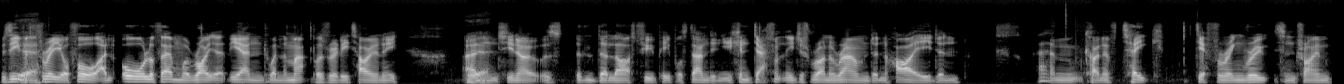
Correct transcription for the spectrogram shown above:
was either Yeah. three or four, and all of them were right at the end when the map was really tiny. And you know, it was the, the last few people standing. You can definitely just run around and hide and um, kind of take differing routes and try and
